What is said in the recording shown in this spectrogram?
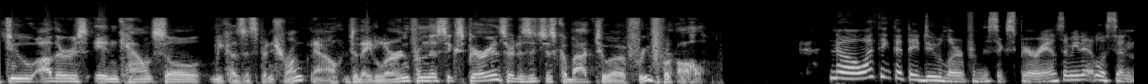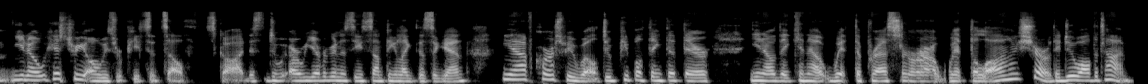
do others in council, because it's been shrunk now, do they learn from this experience, or does it just go back to a free for all? No, I think that they do learn from this experience. I mean, listen, you know, history always repeats itself. Scott, is, do, are we ever going to see something like this again? Yeah, of course we will. Do people think that they're, you know, they can outwit the press or outwit the law? Sure, they do all the time.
